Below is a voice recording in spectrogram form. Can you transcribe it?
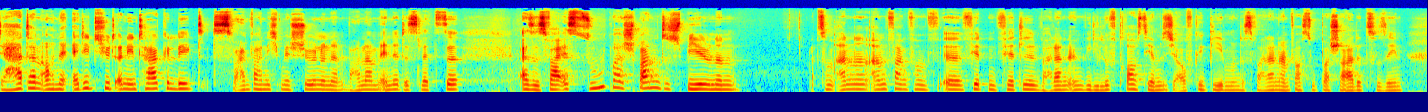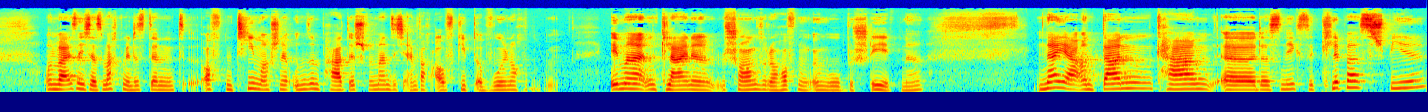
der hat dann auch eine Attitude an den Tag gelegt. Das war einfach nicht mehr schön. Und dann waren am Ende das letzte, also es war erst super spannendes Spiel. Und dann zum anderen Anfang vom äh, vierten Viertel war dann irgendwie die Luft raus. Die haben sich aufgegeben und das war dann einfach super schade zu sehen. Und weiß nicht, das macht mir das dann oft ein Team auch schnell unsympathisch, wenn man sich einfach aufgibt, obwohl noch immer eine kleine Chance oder Hoffnung irgendwo besteht. Ne? Naja, und dann kam äh, das nächste Clippers-Spiel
